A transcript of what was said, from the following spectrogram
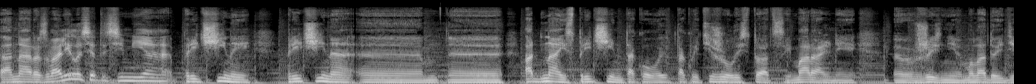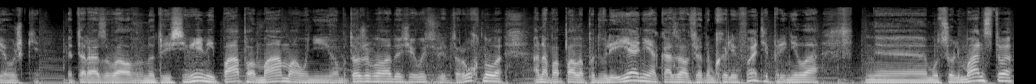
она развалилась, эта семья, причиной, причина, э, э, одна из причин такого, такой тяжелой ситуации моральной э, в жизни молодой девушки, это развал внутрисемейный, папа, мама у нее тоже молодой человек, это рухнуло, она попала под влияние, оказалась в этом халифате, приняла э, мусульманство,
